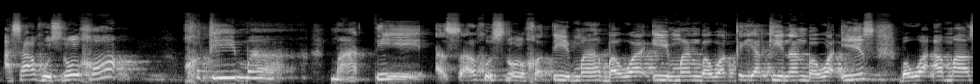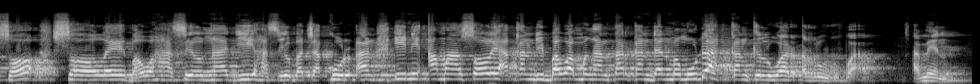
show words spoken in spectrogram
asal husnul khotimah. Mati asal husnul khotimah. Bawa iman bawa keyakinan bawa is bawa amal so, soleh bawa hasil ngaji hasil baca Quran. Ini amal soleh akan dibawa mengantarkan dan memudahkan keluar ruh Pak. Amin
